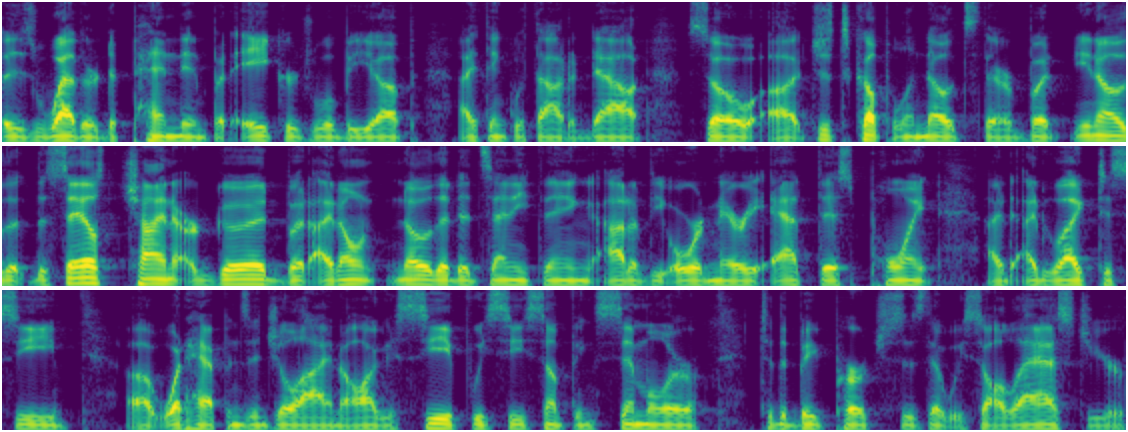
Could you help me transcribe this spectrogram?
is weather dependent, but acreage will be up, I think, without a doubt. So uh, just a couple of notes there. But, you know, the, the, sales to China are good, but I don't know that it's anything out of the ordinary at this point. I'd, I'd like to see uh, what happens in July and August, see if we see something similar to the big purchases that we saw last year.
